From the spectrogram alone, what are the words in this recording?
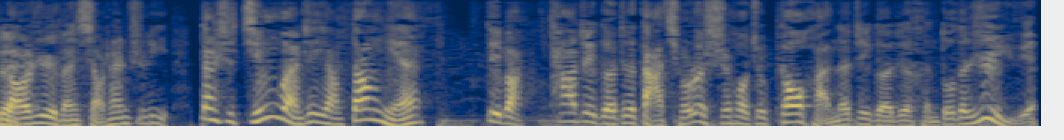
到日本小山之力，但是尽管这样，当年。对吧？他这个这个打球的时候就高喊的这个这很多的日语，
